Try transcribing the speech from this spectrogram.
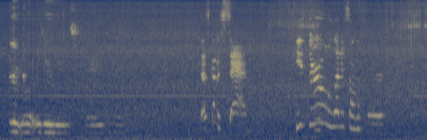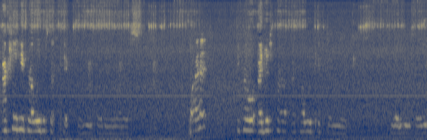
I don't know what resume means. Okay. that's kind of sad. He threw lettuce on the floor. Actually, he probably just got kicked when he was holding the lettuce. What? He probably, I just probably, I probably kicked him like when he was holding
